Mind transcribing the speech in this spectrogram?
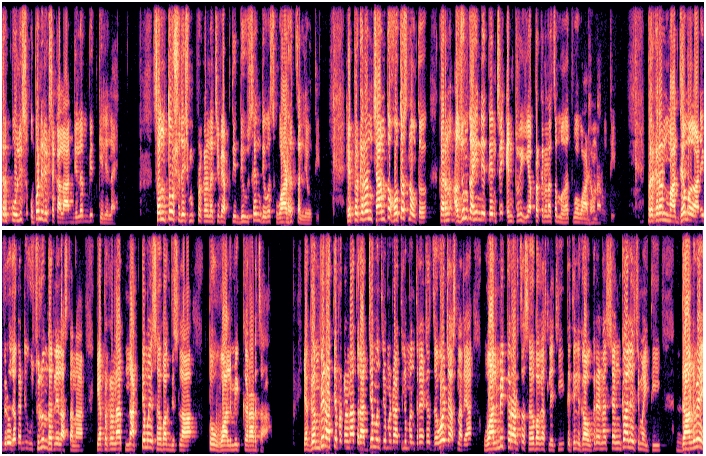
तर पोलीस उपनिरीक्षकाला निलंबित केलेलं आहे. संतोष देशमुख प्रकरणाची व्याप्ती दिवसेंदिवस वाढत चालली होती. हे प्रकरण शांत होतच नव्हतं कारण अजून काही नेत्यांची एंट्री या प्रकरणाचं महत्त्व वाढवणार होती. प्रकरण माध्यम आणि विरोधकांनी उचलून धरलेलं असताना या प्रकरणात नाट्यमय सहभाग दिसला तो वाल्मिक कराडचा. या गंभीर हत्या प्रकरणात राज्य मंत्रिमंडळातील मंत्र्याच्या जवळच्या असणाऱ्या वाल्मिक कराडचा सहभाग असल्याची तेथील गावकऱ्यांना शंका आल्याची माहिती दानवे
